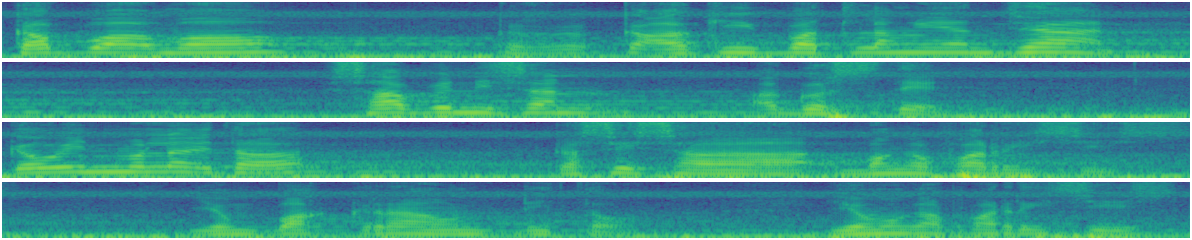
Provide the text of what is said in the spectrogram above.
kapwa mo, kaakibat lang yan dyan. Sabi ni San Agustin, gawin mo lang ito, kasi sa mga Pharisees, yung background nito, yung mga Pharisees,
